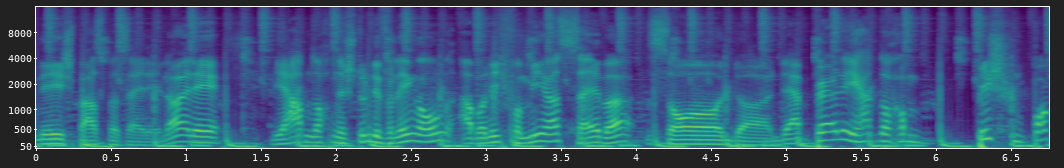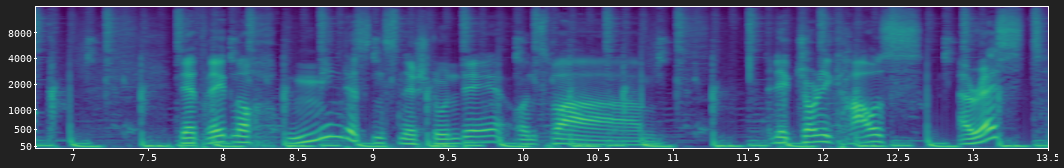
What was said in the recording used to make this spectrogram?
Nee, Spaß beiseite. Leute, wir haben noch eine Stunde Verlängerung, aber nicht von mir selber, sondern der Birdie hat noch ein bisschen Bock. Der dreht noch mindestens eine Stunde und zwar Electronic House Arrest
